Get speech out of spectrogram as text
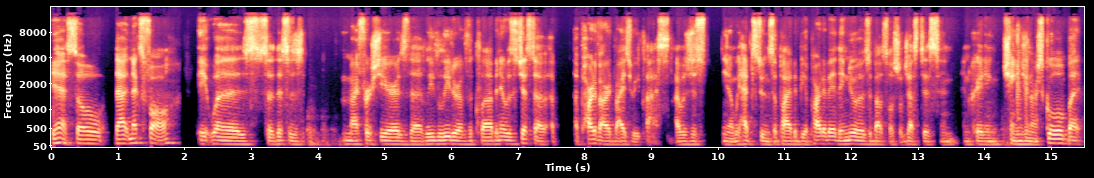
Yeah. So that next fall, it was so this is my first year as the lead leader of the club and it was just a, a, a, part of our advisory class i was just you know we had students apply to be a part of it they knew it was about social justice and, and creating change in our school but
